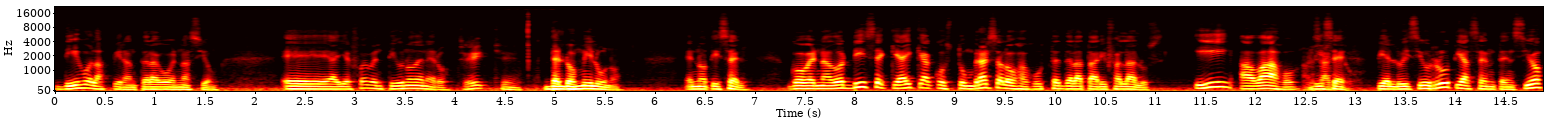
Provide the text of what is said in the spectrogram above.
dijo el aspirante a la gobernación. Eh, ayer fue 21 de enero del 2001, en Noticel. Gobernador dice que hay que acostumbrarse a los ajustes de la tarifa de la luz. Y abajo dice, Pierluisi Urrutia sentenció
